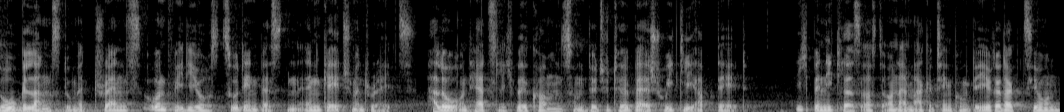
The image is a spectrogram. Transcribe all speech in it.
So gelangst du mit Trends und Videos zu den besten Engagement Rates. Hallo und herzlich willkommen zum Digital Bash Weekly Update. Ich bin Niklas aus der Online-Marketing.de Redaktion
